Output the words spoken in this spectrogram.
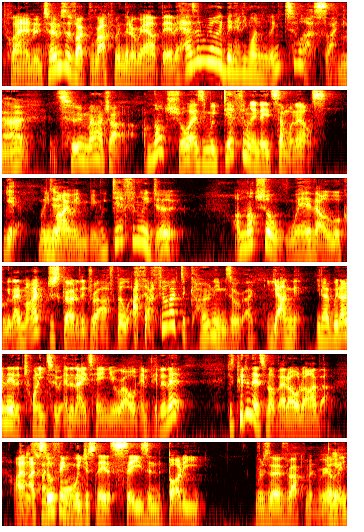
plan. But in terms of like ruckmen that are out there, there hasn't really been anyone linked to us like No. too much. I, I'm not sure. As in, we definitely need someone else. Yeah, we in do. my, we, we definitely do. I'm not sure where they'll look. They might just go to the draft, but I, th- I feel like the Konings are like, young. You know, we don't need a 22 and an 18 year old and Pittonet because Pittonet's not that old either. I, I still think we just need a seasoned body reserve ruckman. Really, Yeah,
